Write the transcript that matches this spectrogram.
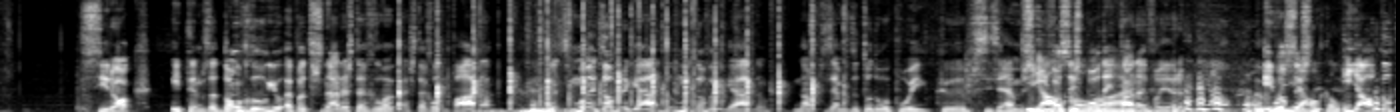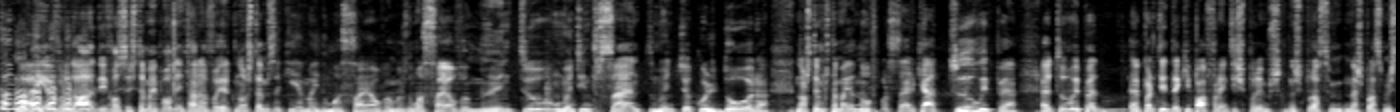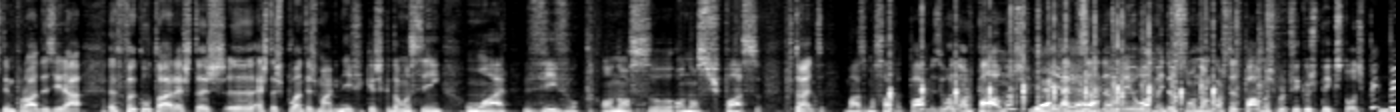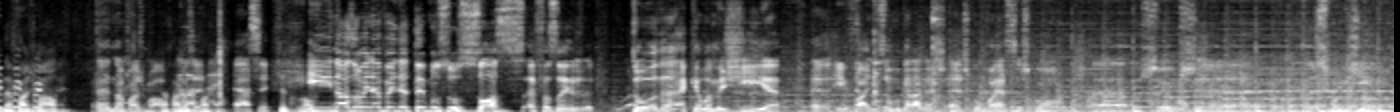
Siroc e temos a Dom Rúlio a patrocinar esta, esta relampada. Portanto, muito obrigado, muito obrigado. Nós precisamos de todo o apoio que precisamos E e, vocês álcool, podem não é? estar a ver. Apoio e álcool. E álcool também, é verdade. E vocês também podem estar a ver que nós estamos aqui a meio de uma selva, mas de uma selva muito, muito interessante, muito acolhedora. Nós temos também um novo parceiro que é a Tulipa. A Tulipa, a partir daqui para a frente, e esperemos que nos próximos, nas próximas temporadas, irá facultar estas, eh, estas plantas magníficas que dão assim um ar vivo ao nosso, ao nosso espaço. Portanto, mais uma salva de palmas. Eu adoro palmas, Yeah, yeah, apesar yeah. dele, o homem do som não gosta de palmas porque fica os picos todos. Pic, pic, Não pic, faz mal. Eh, Não faz mal. Não faz mal, é, é assim. E nós ali na vida temos o Zoz a fazer toda aquela magia eh, e vai-nos alegrar as, as conversas com eh, os seus. eh, a sua magia.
